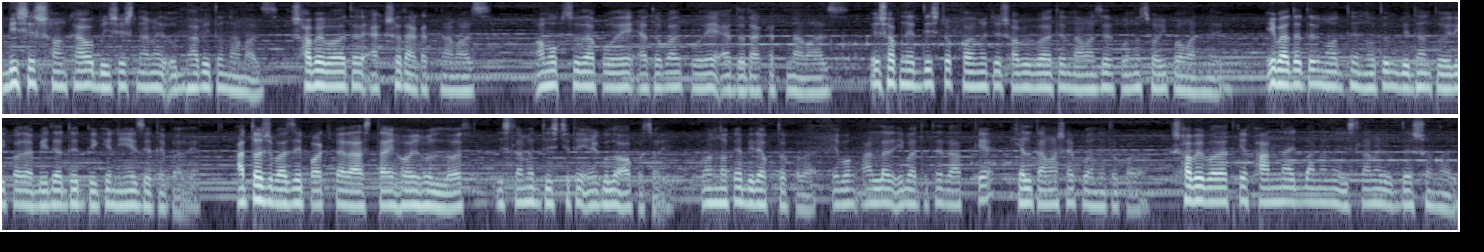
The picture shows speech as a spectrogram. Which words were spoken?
বিশেষ সংখ্যা ও বিশেষ নামের উদ্ভাবিত নামাজ। সবে বরাতের একশো রাকাত নামাজ। অমুক সূরা পড়ে, এতবার পড়ে এত রাকাত নামাজ। এসব নির্দিষ্ট ফরম্যাটে সবে বরাতের নামাজের কোনো সই প্রমাণ নেই। ইবাদতের মধ্যে নতুন বিধান তৈরি করা বিদাতের দিকে নিয়ে যেতে পারে। আতশবাজি, পটকা, রাস্তায় হই হুল্লোড়। ইসলামের দৃষ্টিতে এগুলো অপচয়। অন্যকে বিরক্ত করা এবং আল্লাহর ইবাদতের রাতকে খেল তামাশায় পরিণত করা। সবে বরাতকে ফান নাইট বানানো ইসলামের উদ্দেশ্য নয়।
